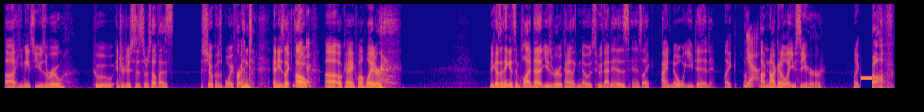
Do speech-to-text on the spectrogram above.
Uh, he meets Yuzuru, who introduces herself as Shoko's boyfriend, and he's like, "Oh, uh, okay, well later." because I think it's implied that Yuzuru kind of like knows who that is and is like, "I know what you did. Like, yeah. I'm not gonna let you see her. Like, off."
